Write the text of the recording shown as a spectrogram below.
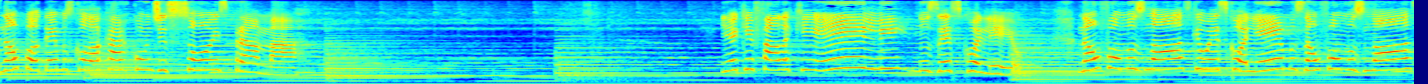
Não podemos colocar condições para amar. E aqui fala que Ele nos escolheu. Não fomos nós que o escolhemos, não fomos nós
